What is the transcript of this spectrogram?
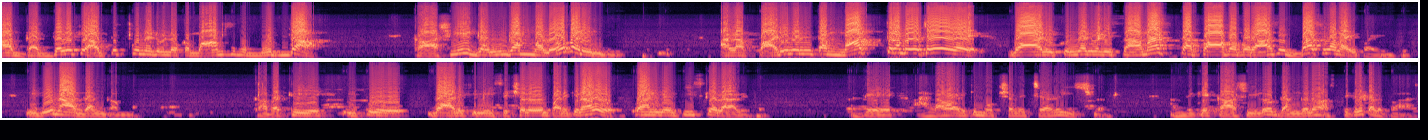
ఆ గద్దలకి అతుక్కున్నటువంటి ఒక మాంసపు ముద్ద కాశీ గంగమ్మలో పడింది. అలా పడినంత మాత్రమే వాడికి ఉన్నటువంటి సమస్త పాపపు రాశి భస్మం అయిపోయింది ఇది నా గంగమ్మ. కాబట్టి ఇప్పుడు వాడికి నీ శిక్షలు ఏం పనికిరావు వాడిని మేము తీసుకెళ్ళాలి. అంటే అలా వాడికి మోక్షం ఇచ్చాడు ఈశ్వరుడు. అందుకే కాశీలో గంగలో అస్థికలు కలపాలి.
